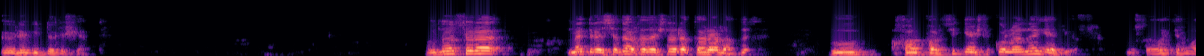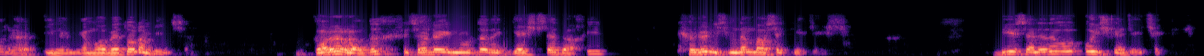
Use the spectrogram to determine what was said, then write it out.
öyle bir dönüş yaptı. Bundan sonra medresede arkadaşlarla karar aldık. Bu Halk Partisi Gençlik Kolları'na geliyor. Mustafa Kemal'e İnönü'ye muhabbet olan bir insan. Karar aldık. Risale-i Nur'da da geçse dahi körün isminden bahsetmeyeceğiz. Bir senede o, o işkenceyi çektik.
